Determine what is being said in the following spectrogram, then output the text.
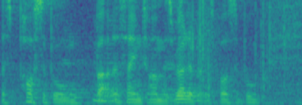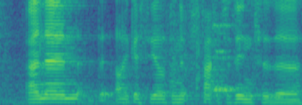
as possible, but mm-hmm. at the same time as relevant as possible. And then the, I guess the other thing that factors into the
